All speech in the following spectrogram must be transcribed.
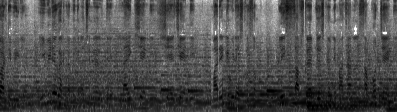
వాటి వీడియో ఈ వీడియో కనుక మీకు నచ్చినట్లయితే లైక్ చేయండి షేర్ చేయండి. మరిన్ని వీడియోస్ కోసం ప్లీజ్ సబ్స్క్రైబ్ చేసుకోండి మా ఛానల్ని సపోర్ట్ చేయండి.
